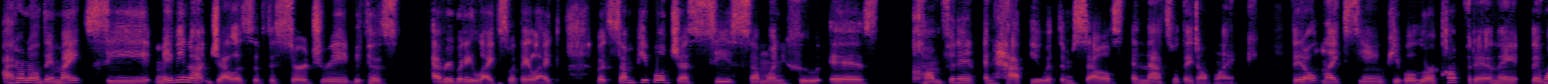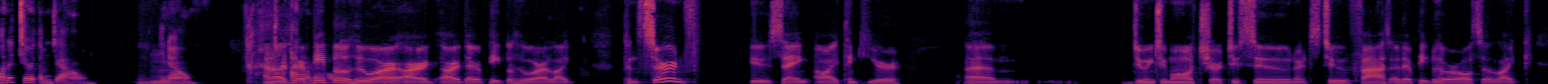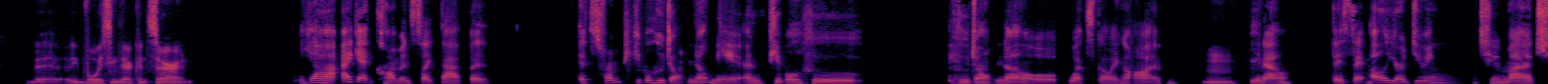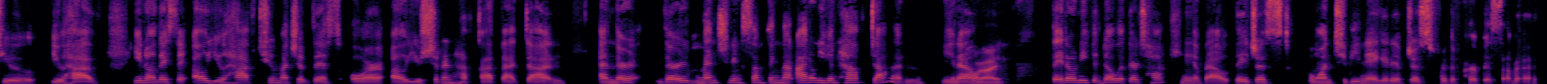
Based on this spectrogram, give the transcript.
I don't know. They might see, maybe not jealous of the surgery because everybody likes what they like, but some people just see someone who is confident and happy with themselves, and that's what they don't like. They don't like seeing people who are confident and they they want to tear them down. Mm-hmm. You know? And are there people know. who are are are there people who are like concerned for you saying, "Oh, I think you're um doing too much or too soon or it's too fast?" Are there people who are also like uh, voicing their concern? Yeah, I get comments like that, but it's from people who don't know me and people who who don't know what's going on. Mm. You know? They say, mm. "Oh, you're doing too much. You you have, you know, they say, "Oh, you have too much of this or oh, you shouldn't have got that done." And they're they're mentioning something that I don't even have done, you know? Right. They don't even know what they're talking about. They just want to be negative just for the purpose of it.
